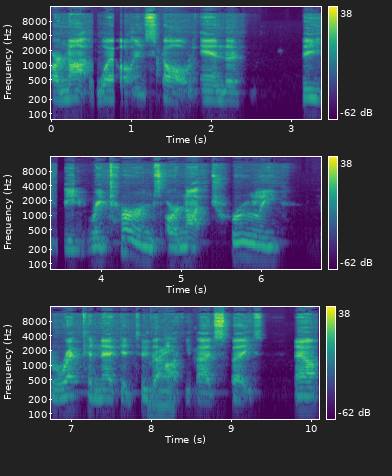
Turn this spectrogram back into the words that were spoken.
are not well installed, and the the the returns are not truly direct connected to the Right. occupied space. Now,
